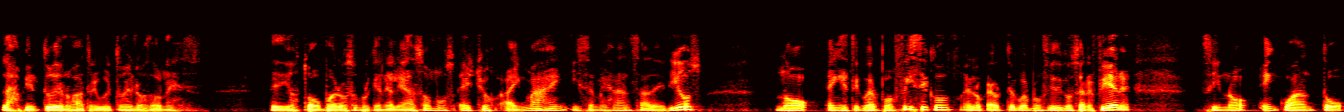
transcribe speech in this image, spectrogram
las virtudes, los atributos y los dones de Dios Todopoderoso, porque en realidad somos hechos a imagen y semejanza de Dios, no en este cuerpo físico, en lo que a este cuerpo físico se refiere, sino en cuanto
